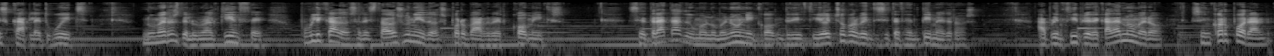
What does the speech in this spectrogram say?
Scarlet Witch, números del 1 al 15, publicados en Estados Unidos por Barber Comics. Se trata de un volumen único de 18 por 27 centímetros. Al principio de cada número se incorporan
